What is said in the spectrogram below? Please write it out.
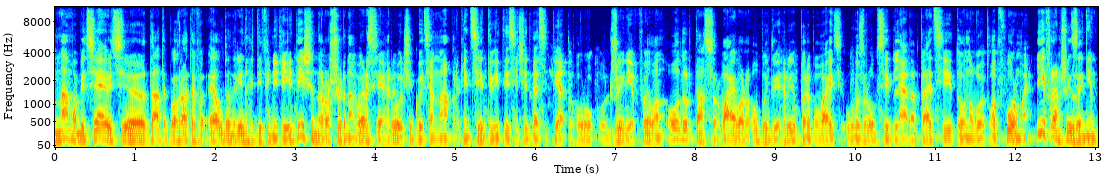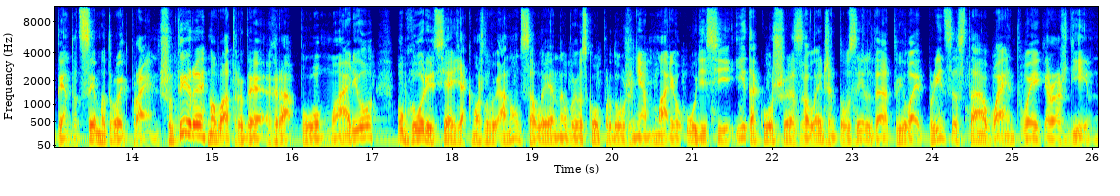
нам обіцяють е, дати пограти в Elden Ring Definitive Edition. Розширена версія гри очікується наприкінці 2025 року. Jedi Fallen Order та Survivor обидві гри перебувають у розробці для адаптації до нової платформи. І франшиза Nintendo це Metroid Prime 4, нова 3D-гра по Mario. Обговорюється як можливий анонс, але не обов'язково продовження Mario Odyssey, і також The Legend of Zelda, Twilight Princess та Wind Waker HD.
